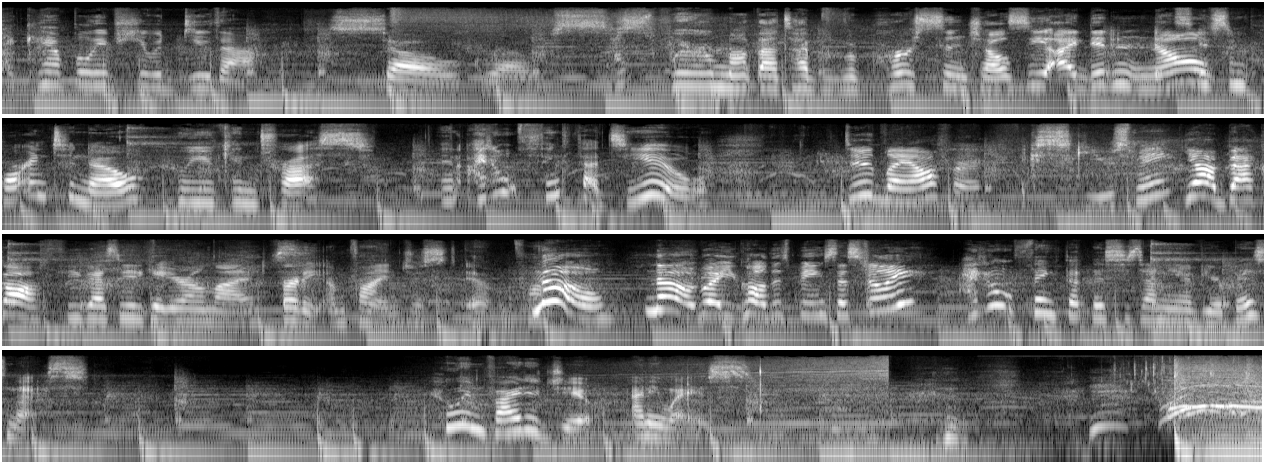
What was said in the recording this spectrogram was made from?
I can't believe she would do that. So gross. I swear I'm not that type of a person, Chelsea. I didn't know. It's, it's important to know who you can trust, and I don't think that's you. Dude, lay off her. Excuse me? Yeah, back off. You guys need to get your own lives. Birdie, I'm fine. Just, uh, I'm fine. No, no. What, you call this being sisterly? I don't think that this is any of your business. Who invited you, anyways?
